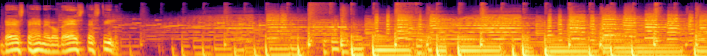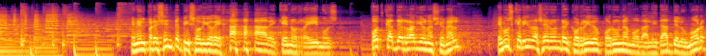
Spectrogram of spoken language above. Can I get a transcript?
de este género, de este estilo. En el presente episodio de Jajaja de qué nos reímos, podcast de Radio Nacional, hemos querido hacer un recorrido por una modalidad del humor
